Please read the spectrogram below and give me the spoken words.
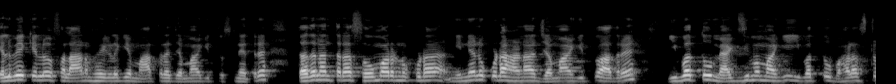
ಕೆಲವೇ ಕೆಲವು ಫಲಾನುಭವಿಗಳಿಗೆ ಮಾತ್ರ ಜಮಾ ಆಗಿತ್ತು ಸ್ನೇಹಿತರೆ. ತದನಂತರ ಸೋಮವಾರನು ಕೂಡ ನಿನ್ನೆನೂ ಕೂಡ ಹಣ ಜಮಾ ಆಗಿತ್ತು. ಆದ್ರೆ ಇವತ್ತು ಮ್ಯಾಕ್ಸಿಮಮ್ ಆಗಿ ಇವತ್ತು ಬಹಳಷ್ಟು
